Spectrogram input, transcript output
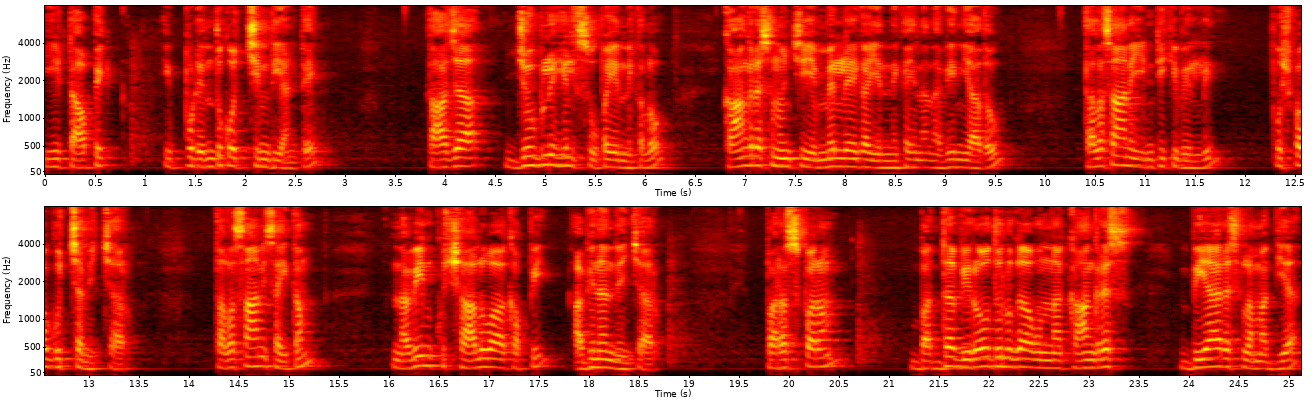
ఈ టాపిక్ ఇప్పుడు ఎందుకు వచ్చింది అంటే తాజా జూబ్లీ హిల్స్ ఉప ఎన్నికలో కాంగ్రెస్ నుంచి ఎమ్మెల్యేగా ఎన్నికైన నవీన్ యాదవ్ తలసాని ఇంటికి వెళ్ళి పుష్పగుచ్చమిచ్చారు. తలసాని సైతం నవీన్కు శాలువా కప్పి అభినందించారు. పరస్పరం బద్ధ విరోధులుగా ఉన్న కాంగ్రెస్ బీఆర్ఎస్ల మధ్య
